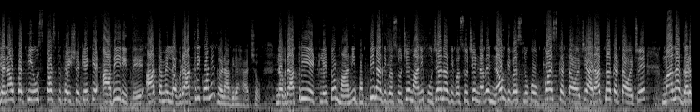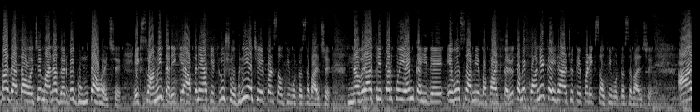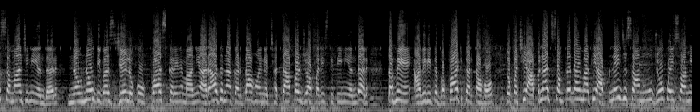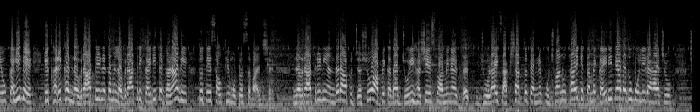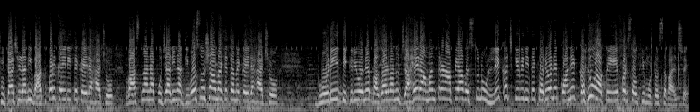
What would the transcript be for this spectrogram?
જેના ઉપરથી એવું સ્પષ્ટ થઈ શકે કે આવી રીતે આ તમે નવરાત્રી કોને ગણાવી રહ્યા છો? નવરાત્રી એટલે તો માની ભક્તિના દિવસો છે, માની પૂજાના દિવસો છે, નવે નવ દિવસ લોકો ઉપવાસ કરતા હોય છે, આરાધના કરતા હોય છે, માના ગરબા ગાતા હોય છે, માના ગરબે ઘૂમતા હોય છે. એક સ્વામી તરીકે આપને આ કેટલું શોભનીય છે એ પણ સૌથી મોટો સવાલ છે. નવરાત્રી પર કોઈ એમ કહી દે, એવો સ્વામીએ બફાટ કર્યો. તમે કોને કહી રહ્યા છો તે પણ એક સૌથી મોટો સવાલ છે. આ સમાજની અંદર નવ નવ દિવસ જે લોકો ઉપવાસ કરીને માની આરાધના કરતા હોય ને છતાં પણ જો આ પરિસ્થિતિની અંદર તમે આવી રીતે બફાટ કરતા હો, તો પછી આપના જ સંપ્રદાયમાંથી આપને જ સામું જો કોઈ સ્વામી એવું કહી દે કે ખરેખર નવરાત્રિને તમે નવરાત્રિ કઈ રીતે ગણાવી, તો તે સૌથી મોટો સવાલ છે. નવરાત્રિની અંદર આપ જશો, આપે કદાચ જોઈ હશે, સ્વામીને જોડાઈ સાક્ષાત તો તેમને પૂછવાનું થાય કે તમે કઈ રીતે આ બધું બોલી રહ્યા છો? છૂટાછેડાની વાત પણ કઈ રીતે કહી રહ્યા છો? વાસનાના પૂજારીના દિવસો શા માટે તમે કહી રહ્યા છો? ભોળી દીકરીઓને બગાડવાનું જાહેર આમંત્રણ આપે, આ વસ્તુનો ઉલ્લેખ જ કેવી રીતે કર્યો અને કોને કહ્યું આપે, એ પણ સૌથી મોટો સવાલ છે.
